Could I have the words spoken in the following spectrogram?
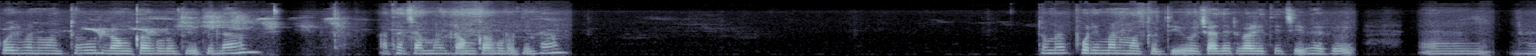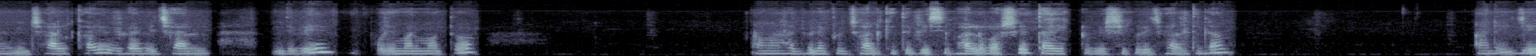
পরিমাণ মতো লঙ্কা গুঁড়ো দিয়ে দিলাম, আধা চামচ লঙ্কা গুঁড়ো দিলাম। তোমরা পরিমাণ মতো দিও, যাদের বাড়িতে যেভাবে ঝাল খায়, ওইভাবে ঝাল দেবে পরিমাণ মতো। আমার হাজব্যান্ড একটু ঝাল খেতে বেশি ভালোবাসে, তাই একটু বেশি করে ঝাল দিলাম। আর এই যে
